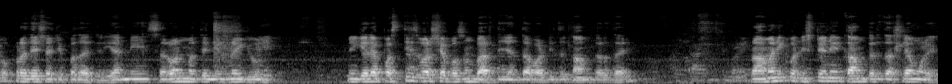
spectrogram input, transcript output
व प्रदेशाचे पदाधिकारी यांनी सर्वांमध्ये निर्णय घेऊन मी गेल्या पस्तीस वर्षापासून भारतीय जनता पार्टीचं काम करत आहे. प्रामाणिक व निष्ठेने काम करत असल्यामुळे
